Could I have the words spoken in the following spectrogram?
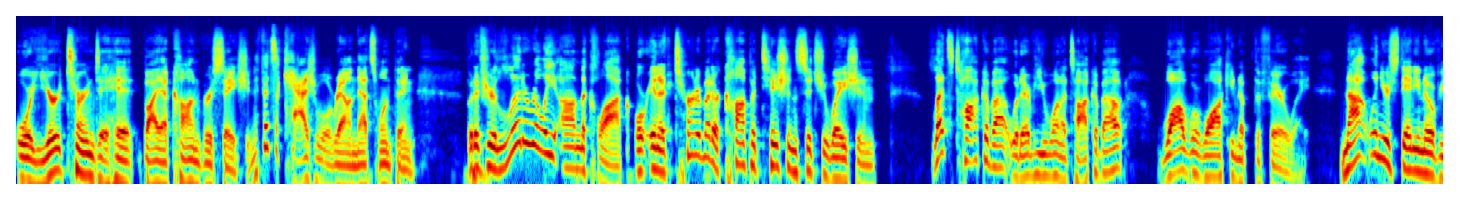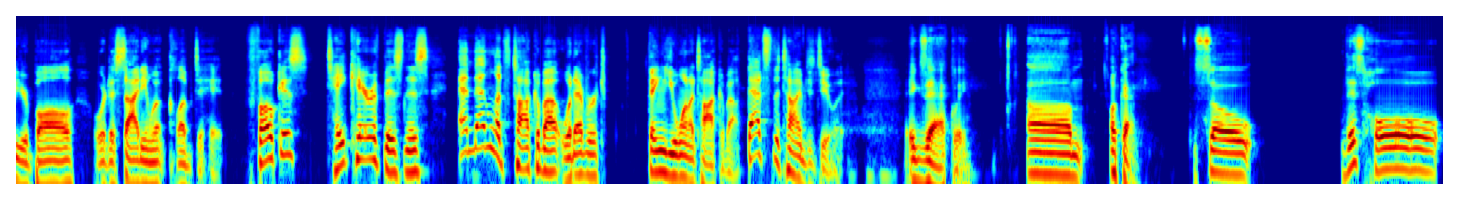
or your turn to hit by a conversation. If it's a casual round, that's one thing. But if you're literally on the clock or in a tournament or competition situation, let's talk about whatever you want to talk about while we're walking up the fairway. Not when you're standing over your ball or deciding what club to hit. Focus, take care of business, and then let's talk about whatever thing you want to talk about. That's the time to do it. Exactly. Um, okay. So this whole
